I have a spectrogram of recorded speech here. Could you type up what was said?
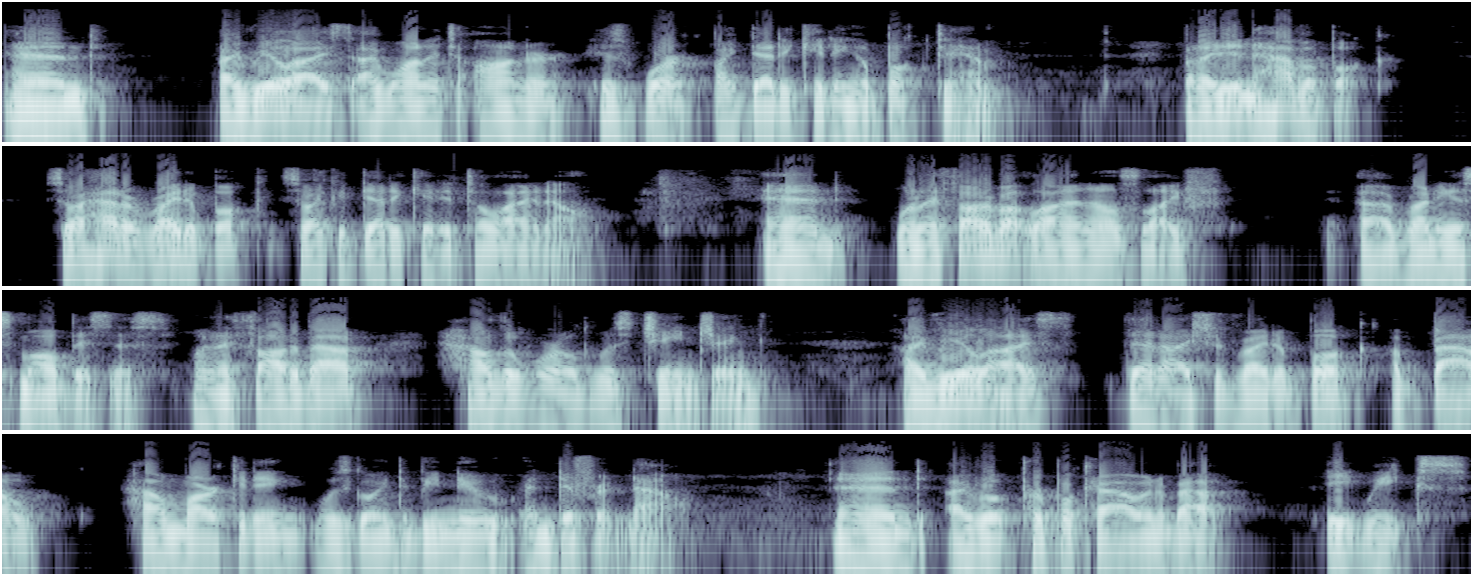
And I realized I wanted to honor his work by dedicating a book to him. But I didn't have a book. So I had to write a book so I could dedicate it to Lionel. And when I thought about Lionel's life, uh, running a small business, when I thought about how the world was changing, I realized that I should write a book about how marketing was going to be new and different now. And I wrote Purple Cow in about eight weeks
